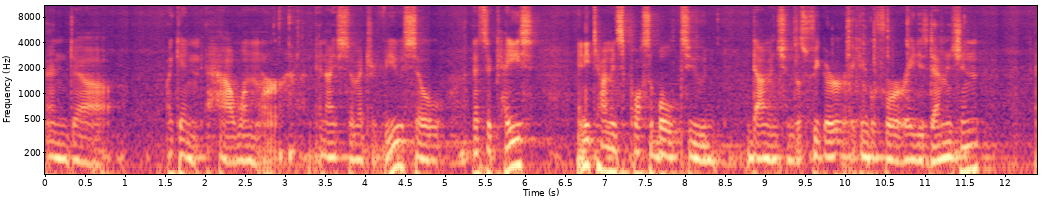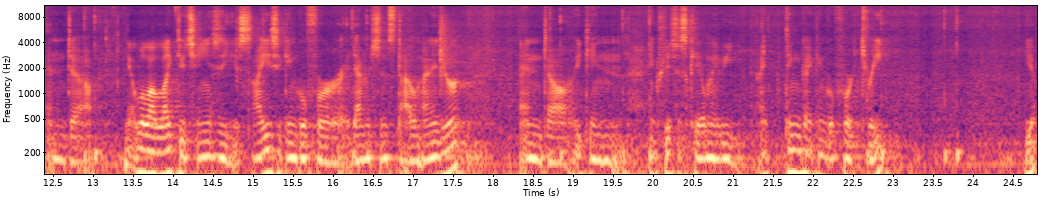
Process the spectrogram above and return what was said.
And uh, I can have one more an isometric view so that's the case. Anytime it's possible to dimension this figure I can go for radius dimension and uh, yeah well I like to change the size. You can go for dimension style manager and uh, you can increase the scale. Maybe I think I can go for 3 yep.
